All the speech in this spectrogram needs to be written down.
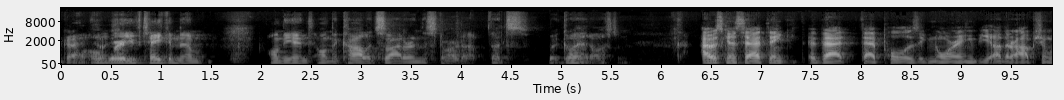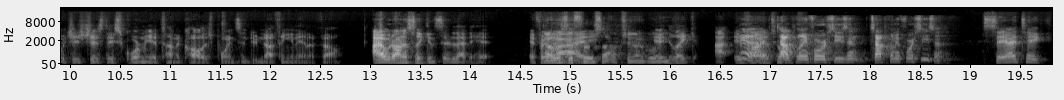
Okay. on where you've taken them on the end on the college side or in the startup. That's but go ahead, Austin. I was gonna say I think that that poll is ignoring the other option, which is just they score me a ton of college points and do nothing in the NFL. I would honestly consider that a hit. If a That was the first option, I it- believe. like if yeah, I top 24 season, top 24 season. say I take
